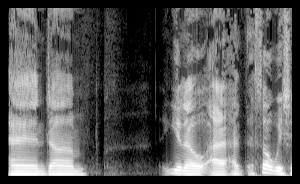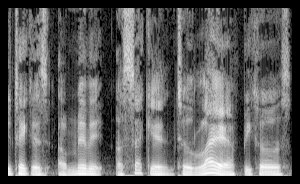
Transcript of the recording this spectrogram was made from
And, um, you know, I, I thought we should take a, a minute, a second to laugh because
